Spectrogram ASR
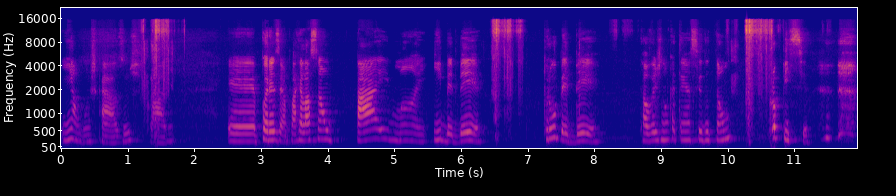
em alguns casos, claro. É, por exemplo, a relação pai, mãe e bebê, para o bebê, talvez nunca tenha sido tão propícia.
